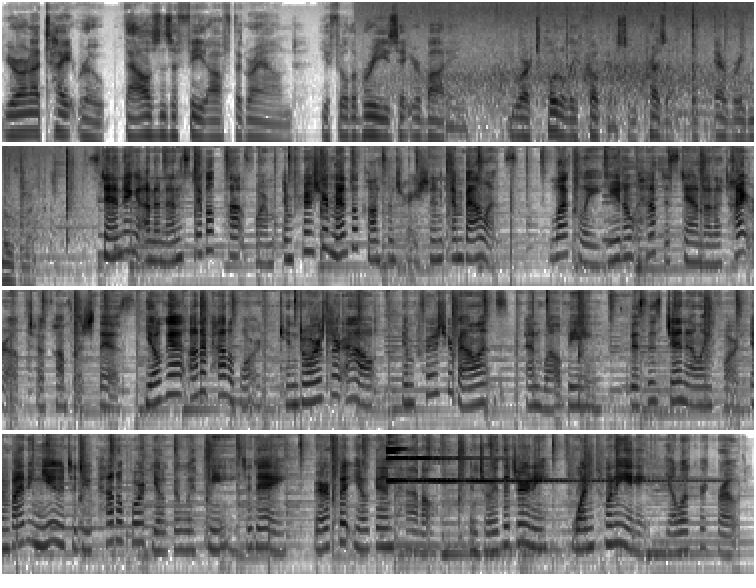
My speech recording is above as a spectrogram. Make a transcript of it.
You're on a tightrope, thousands of feet off the ground. You feel the breeze hit your body. You are totally focused and present with every movement. Standing on an unstable platform improves your mental concentration and balance. Luckily, you don't have to stand on a tightrope to accomplish this. Yoga on a paddleboard, indoors or out, improves your balance and well being. This is Jen Ellingford inviting you to do paddleboard yoga with me today. Bearfoot Yoga and Paddle. Enjoy the journey. 128 Yellow Creek Road.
